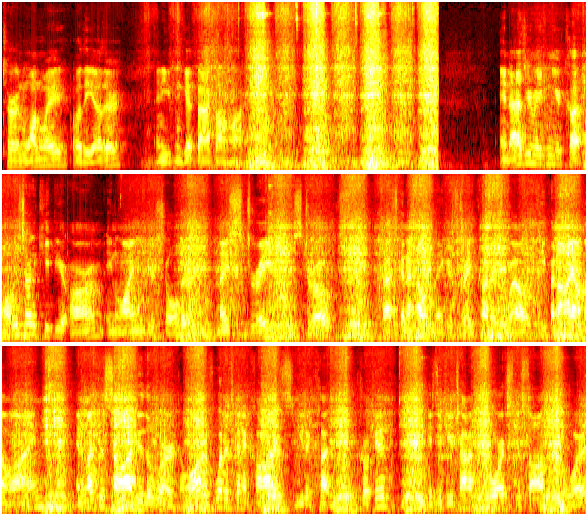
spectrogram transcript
turn one way or the other, and you can get back online. And as you're making your cut, always try to keep your arm in line with your shoulder. Nice straight strokes. That's going to help make a straight cut as well. Keep an eye on the line and let the saw do the work. A lot of what is going to cause you to cut crooked is if you're trying to force the saw through the wood,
